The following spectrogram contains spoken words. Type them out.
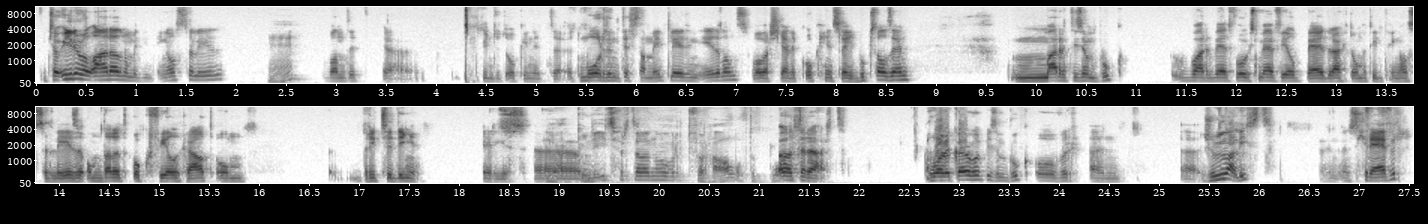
ik zou iedereen wel aanraden om het in het Engels te lezen. Mm. Want het, ja, je kunt het ook in het, uh, het Moorden Testament lezen in het Nederlands, wat waarschijnlijk ook geen slecht boek zal zijn. Maar het is een boek waarbij het volgens mij veel bijdraagt om het in het Engels te lezen, omdat het ook veel gaat om Britse dingen ergens. Ja, kun je iets vertellen over het verhaal of het plot? Uiteraard. A Carve is een boek over een uh, journalist een, een schrijver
